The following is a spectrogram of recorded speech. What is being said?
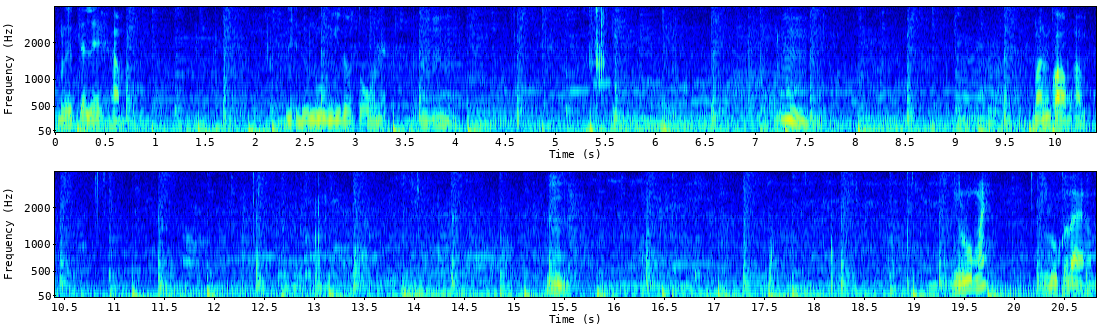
เมล็ดจะเล็กครับนี่ดูลูกนี้โตๆเนี่ยอืมหวานกรอบครับ อืมอยู่ลูกไหมอยู่ลูกก็ได้ครับ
